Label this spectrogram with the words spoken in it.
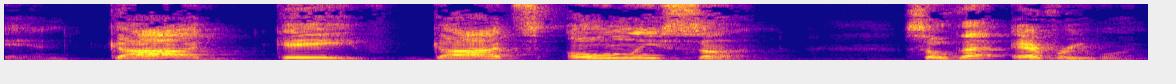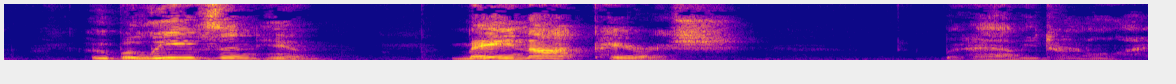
And God gave God's only Son so that everyone who believes in him may not perish, but have eternal life.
